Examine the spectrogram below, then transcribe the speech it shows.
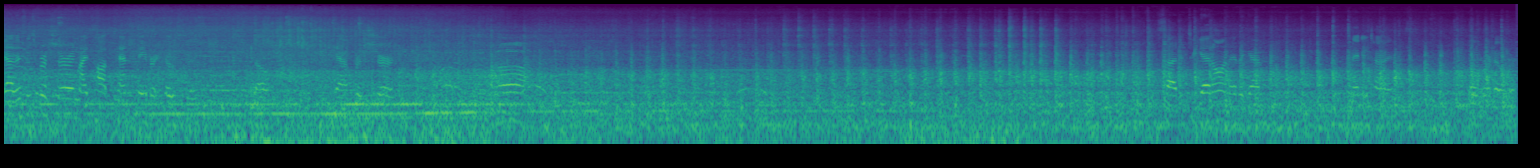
Yeah, this is for sure in my top 10 favorite coasters. So, yeah, for sure. To get on it again many times, over and over.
